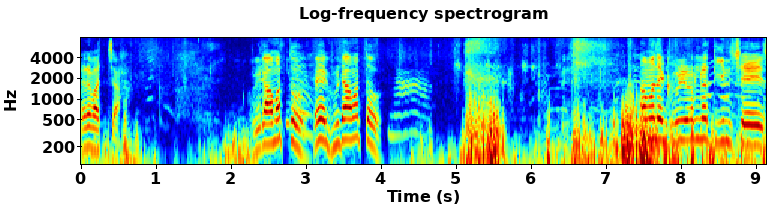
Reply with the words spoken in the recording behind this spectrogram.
আরে বাচ্চা ঘুড়িটা আমার তো এ ঘুড়িটা আমার তো আমাদের ঘুড়ি ওড়ানো তিন শেষ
